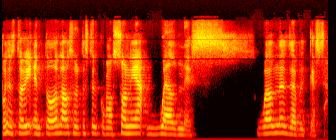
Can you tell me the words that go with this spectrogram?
pues estoy en todos lados, ahorita estoy como Sonia Wellness wellness de riqueza.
